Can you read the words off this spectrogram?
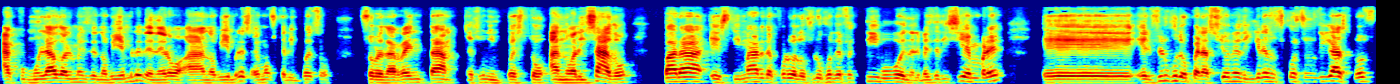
acumulado al mes de noviembre, de enero a noviembre. Sabemos que el impuesto sobre la renta es un impuesto anualizado para estimar, de acuerdo a los flujos de efectivo en el mes de diciembre, eh, el flujo de operaciones de ingresos, costos y gastos,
